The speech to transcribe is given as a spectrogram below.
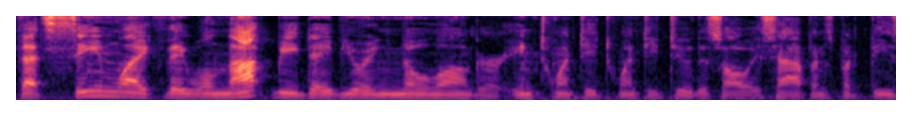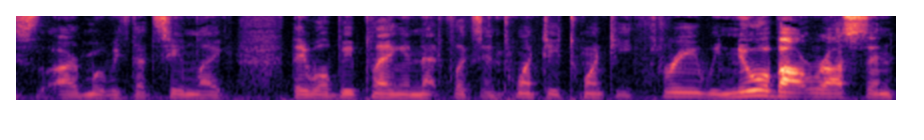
that seem like they will not be debuting no longer in 2022. This always happens, but these are movies that seem like they will be playing in Netflix in 2023. We knew about Rustin.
